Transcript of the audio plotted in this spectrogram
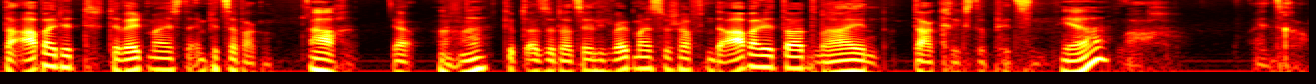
Da arbeitet der Weltmeister im Pizzabacken. Ach. Ja. Aha. Gibt also tatsächlich Weltmeisterschaften, der arbeitet dort. Nein da kriegst du Pizzen. Ja? Ach, ein Traum.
